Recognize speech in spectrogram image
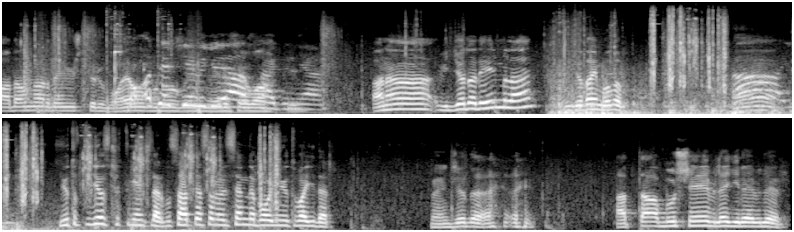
Adamlar demiştir vay O amına ateşiye koyayım, herife bak alsaydın diye. ya. Ana videoda değil mi lan? Videodayım oğlum. Aa iyi. YouTube videosu çıktı gençler. Bu saatten sonra ölsem de bu oyun YouTube'a gider. Bence de. Hatta bu şeye bile girebilir.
